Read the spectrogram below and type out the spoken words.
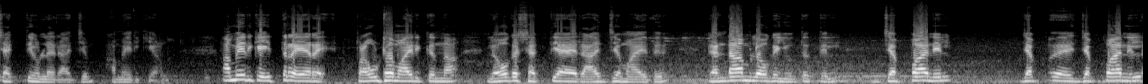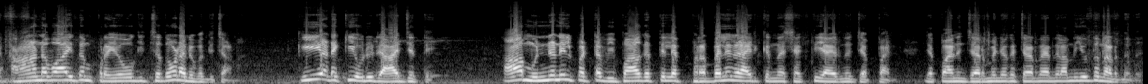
ശക്തിയുള്ള രാജ്യം അമേരിക്കയാണ്. അമേരിക്ക ഇത്രയേറെ പ്രൗഢമായിരിക്കുന്ന ലോകശക്തിയായ രാജ്യമായത് രണ്ടാം ലോക യുദ്ധത്തിൽ ജപ്പാനിൽ ജപ്പാനിൽ ആണവായുധം പ്രയോഗിച്ചതോടനുബന്ധിച്ചാണ് കീഴടക്കിയ ഒരു രാജ്യത്തെ ആ മുന്നണിയിൽപ്പെട്ട വിഭാഗത്തിലെ പ്രബലരായിരിക്കുന്ന ശക്തിയായിരുന്നു ജപ്പാൻ. ജപ്പാനും ജർമ്മനിയും ഒക്കെ ചേർന്നായിരുന്നില്ല അന്ന് യുദ്ധം നടന്നത്.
